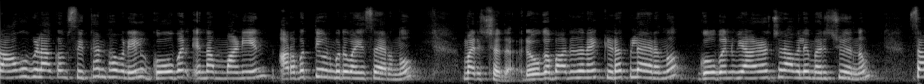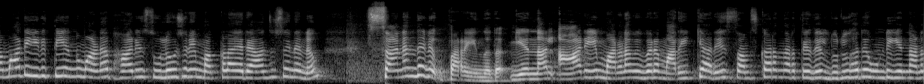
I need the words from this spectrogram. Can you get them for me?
കാവുവിളാക്കം സിദ്ധൻ ഭവനിൽ ഗോപൻ എന്ന മണിയൻ അറുപത്തിയൊൻപത് വയസ്സായിരുന്നു മരിച്ചത്. രോഗബാധിതനായി കിടപ്പിലായിരുന്നു. ഗോപൻ വ്യാഴാഴ്ച രാവിലെ മരിച്ചു എന്നും സമാധി ഇരുത്തിയെന്നുമാണ് ഭാര്യ സുലോചനയും മക്കളായ രാജസേനനും സനന്ദനും പറയുന്നത്. എന്നാൽ ആരെയും മരണവിവരം അറിയിക്കാതെ സംസ്കാരം നടത്തിയതിൽ ദുരൂഹത ഉണ്ട് എന്നാണ്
